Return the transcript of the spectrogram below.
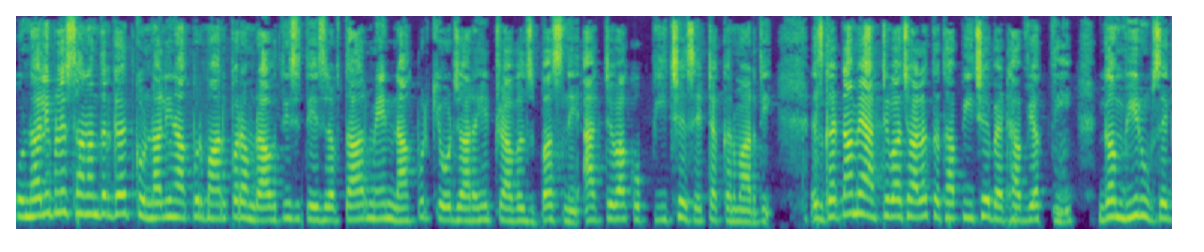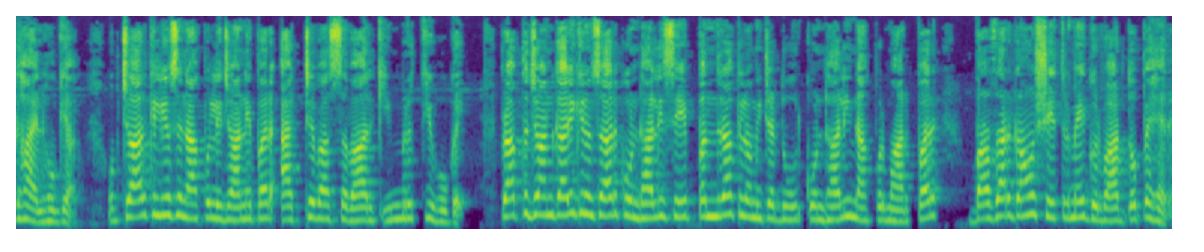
कुंडाली पुलिस थाना अंतर्गत कुंडाली नागपुर मार्ग पर अमरावती से तेज रफ्तार में नागपुर की ओर जा रही ट्रेवल्स बस ने एक्टिवा को पीछे से टक्कर मार दी। इस घटना में एक्टिवा चालक तथा पीछे बैठा व्यक्ति गंभीर रूप से घायल हो गया। उपचार के लिए उसे नागपुर ले जाने पर एक्टिवा सवार की मृत्यु हो गई। प्राप्त जानकारी के अनुसार कोंडाली से 15 किलोमीटर दूर कोंडाली नागपुर मार्ग पर बाज़ार गाँव क्षेत्र में गुरुवार दोपहर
